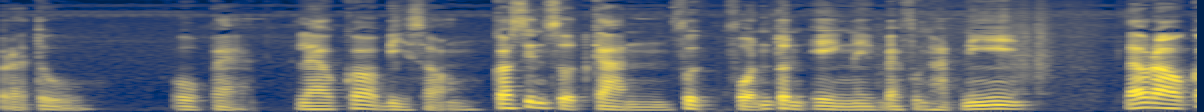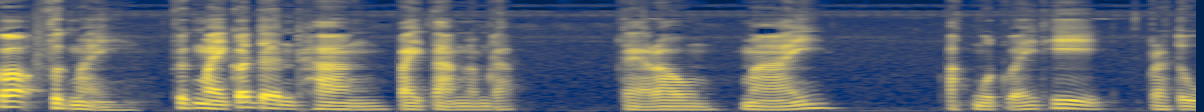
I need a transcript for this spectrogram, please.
ประตู O8 แล้วก็ B2 ก็สิ้นสุดการฝึกฝนตนเองในแบบฝึกหัดนี้ แล้วเราก็ฝึกใหม่ ฝึกใหม่ก็เดินทางไปตามลำดับ แต่เราหมายปักหมุดไว้ที่ประตู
